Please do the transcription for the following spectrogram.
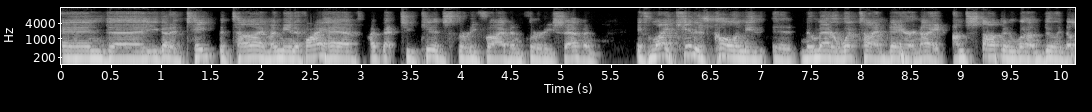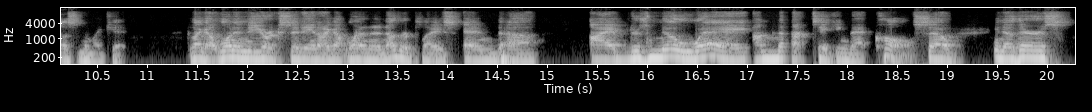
and uh, you got to take the time. I mean, if I have I've got two kids, 35 and 37. If my kid is calling me, uh, no matter what time, day or night, I'm stopping what I'm doing to listen to my kid I got one in New York City and I got one in another place. And uh, I there's no way I'm not taking that call. So, you know, there's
